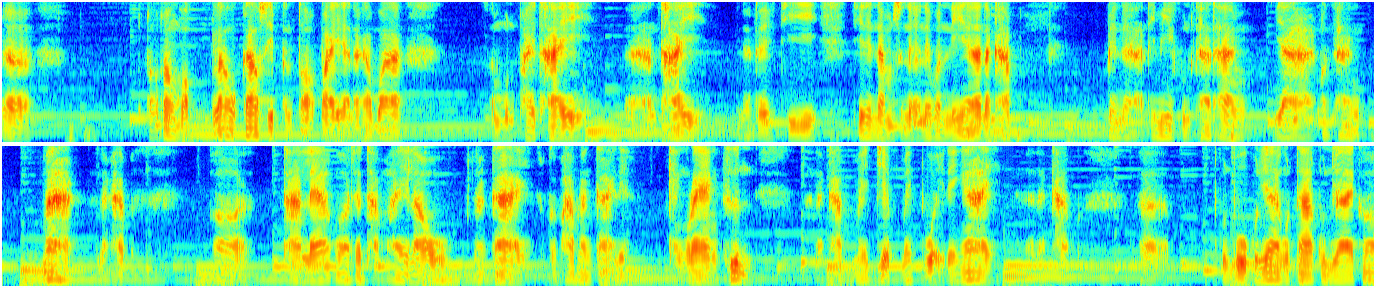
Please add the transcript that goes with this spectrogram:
เอ่อต้องต้องบอกเล่า 90 กันต่อไปนะครับว่าสมุนไพรไทยอาหารไทย ที่ที่ได้นำเสนอในวันนี้นะครับ เป็นอาหารที่มีคุณค่าทางยาค่อนข้างมากนะครับ ก็ทานแล้วก็จะทำให้เราร่างกายสุขภาพร่างกายเนี่ยแข็งแรงขึ้นนะครับ ไม่เจ็บไม่ป่วยได้ง่ายนะครับคุณปู่คุณย่าคุณตาคุณยายก็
